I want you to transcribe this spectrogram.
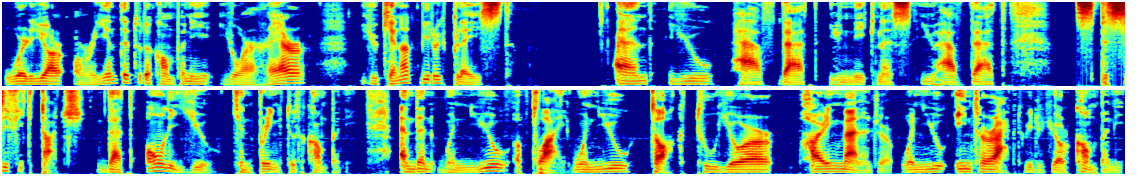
where you are oriented to the company, you are rare, you cannot be replaced, and you have that uniqueness, you have that specific touch that only you can bring to the company. And then when you apply, when you talk to your hiring manager, when you interact with your company,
